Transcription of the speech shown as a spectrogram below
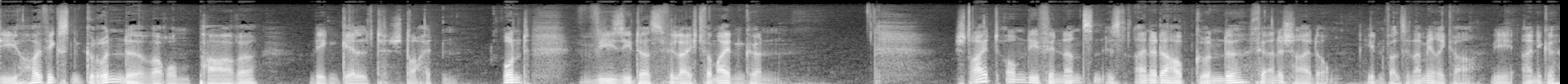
die häufigsten Gründe, warum Paare wegen Geld streiten und wie sie das vielleicht vermeiden können. Streit um die Finanzen ist einer der Hauptgründe für eine Scheidung jedenfalls in Amerika, wie einige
